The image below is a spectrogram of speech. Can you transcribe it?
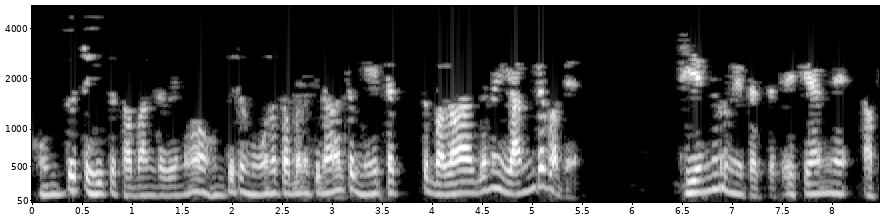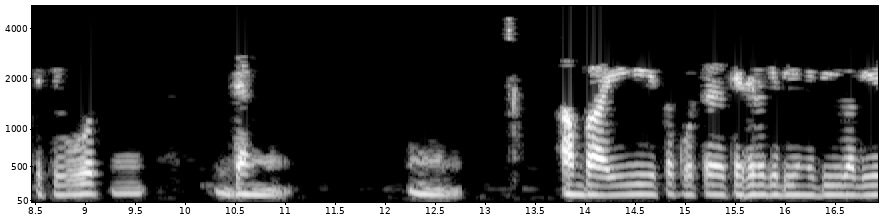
හොඳට හිත තබන්න වෙනවා හොඳට නුවණ තබන කෙනාට මේ පැත්ත බලාගෙන යන්න බෑ. තියෙනවා මේ පැත්තට. ඒ කියන්නේ අපි කිව්වොත් දැන් අම්බයි එතකොට කෙසෙල් ගෙඩිය නිදී වගේ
